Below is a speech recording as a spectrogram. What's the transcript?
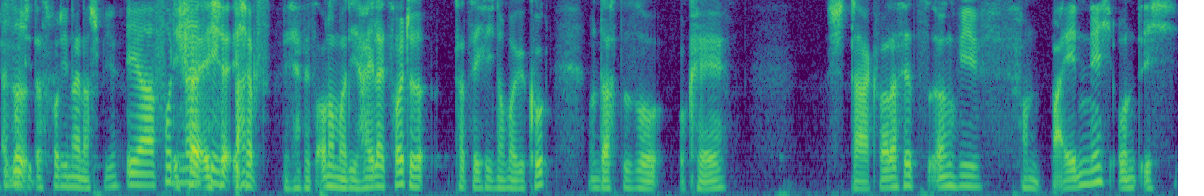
Also- das 49ers-Spiel. Ja, Ich, 49ers ver- ich, gegen ich habe Bucks. ich hab jetzt auch nochmal die Highlights heute tatsächlich nochmal geguckt und dachte so, okay, stark war das jetzt irgendwie von beiden nicht und ich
